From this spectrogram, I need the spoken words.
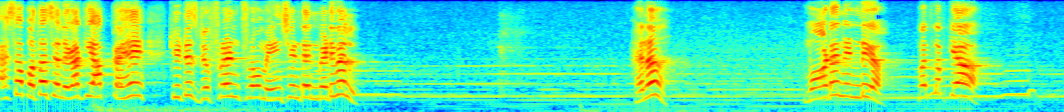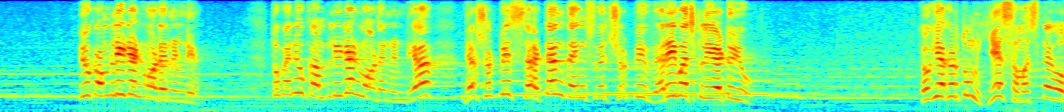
ऐसा पता चलेगा कि आप कहें कि it is different from ancient and medieval है ना? Modern India? मतलब क्या? यू कंप्लीटेड मॉडर्न इंडिया तो when you completed modern India there should be certain things which should be very much clear to you क्योंकि अगर तुम ये समझते हो,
